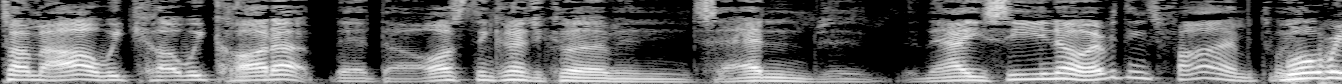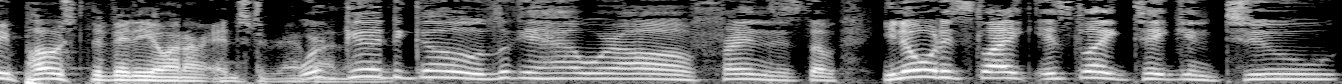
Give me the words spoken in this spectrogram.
talking about, oh, we caught, we caught up at the Austin Country Club and and now you see, you know, everything's fine between. We'll repost the video on our Instagram. We're good way. to go. Look at how we're all friends and stuff. You know what it's like? It's like taking two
